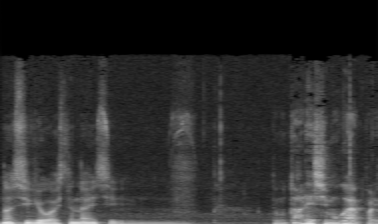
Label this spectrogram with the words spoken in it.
な修行はしてないし。でも誰しもがやっぱり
